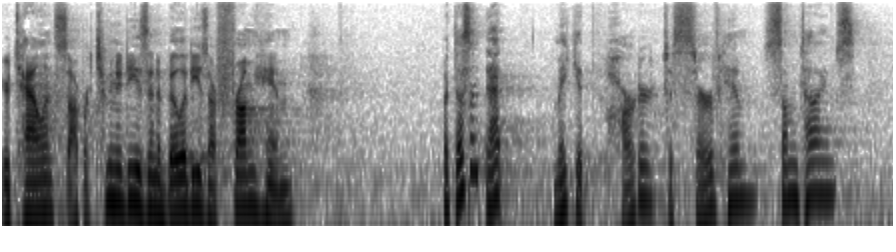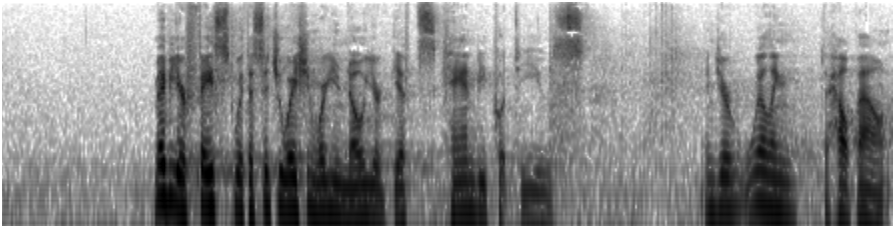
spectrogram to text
Your talents, opportunities, and abilities are from Him. But doesn't that make it harder to serve Him sometimes? Maybe you're faced with a situation where you know your gifts can be put to use and you're willing to help out.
